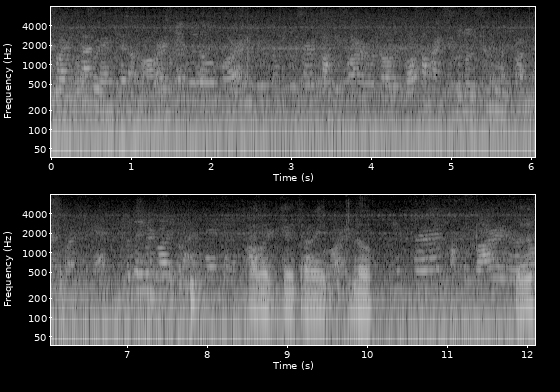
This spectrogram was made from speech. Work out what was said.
Tatambay ako rito, oh. Red Gatorade Blue. Yeah.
